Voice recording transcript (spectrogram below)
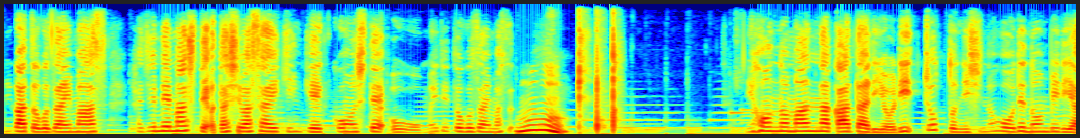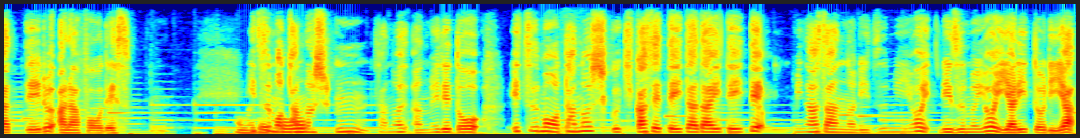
りがとうございます。はじめまして、私は最近結婚して、おおおめでとうございます。う。うん。日本の真ん中あたりより、ちょっと西の方でのんびりやっているアラフォーです。いつも楽し、うん、楽おめでとう。いつも楽しく聞かせていただいていて、皆さんのリズムよい、リズムよいやりとりや、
